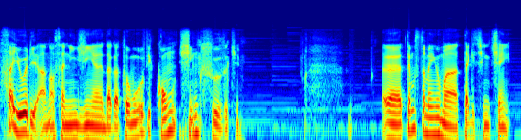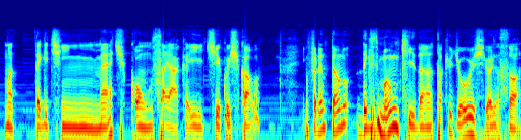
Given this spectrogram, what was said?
Sayuri, a nossa ninjinha da Gato Movie, com Shin Suzuki. É, temos também uma tag team, uma tag team match com Sayaka e Chieko Ishikawa enfrentando Daisy Monkey da Tokyo Joshi, olha só,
